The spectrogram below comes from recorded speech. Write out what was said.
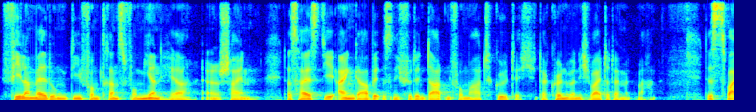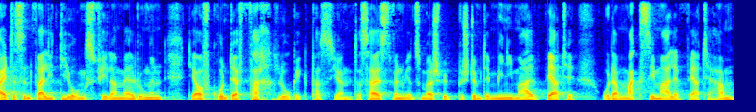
Fehlermeldungen, die vom Transformieren her erscheinen. Das heißt, die Eingabe ist nicht für den Datenformat gültig. Da können wir nicht weiter damit machen. Das zweite sind Validierungsfehlermeldungen, die aufgrund der Fachlogik passieren. Das heißt, wenn wir zum Beispiel bestimmte Minimalwerte oder maximale Werte haben,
